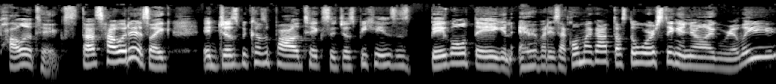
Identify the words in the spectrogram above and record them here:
politics. That's how it is. Like it just because of politics, it just becomes this big old thing, and everybody's like, "Oh my god, that's the worst thing," and you're like, "Really?"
